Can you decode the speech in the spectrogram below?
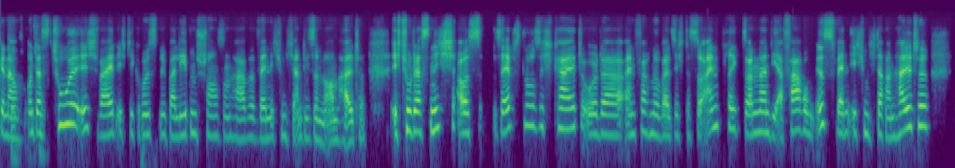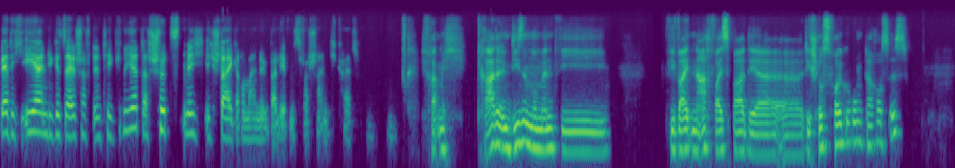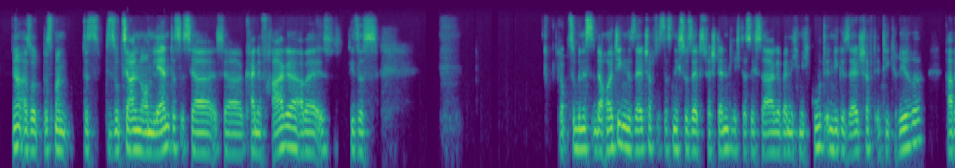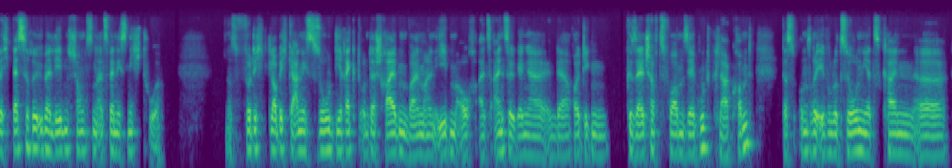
Genau. Und das tue ich, weil ich die größten Überlebenschancen habe, wenn ich mich an diese Norm halte. Ich tue das nicht aus Selbstlosigkeit oder einfach nur, weil sich das so einprägt, sondern die Erfahrung ist, wenn ich mich daran halte, werde ich eher in die Gesellschaft integriert. Das schützt mich. Ich steigere meine Überlebenswahrscheinlichkeit. Ich frage mich gerade in diesem Moment, wie, wie weit nachweisbar der, äh, die Schlussfolgerung daraus ist. Ja, also, dass man das, die sozialen Normen lernt, das ist ja, ist ja keine Frage, aber ist dieses, ich glaube, zumindest in der heutigen Gesellschaft ist das nicht so selbstverständlich, dass ich sage, wenn ich mich gut in die Gesellschaft integriere, habe ich bessere Überlebenschancen, als wenn ich es nicht tue. Das würde ich, glaube ich, gar nicht so direkt unterschreiben, weil man eben auch als Einzelgänger in der heutigen Gesellschaftsform sehr gut klarkommt, dass unsere Evolution jetzt kein äh,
